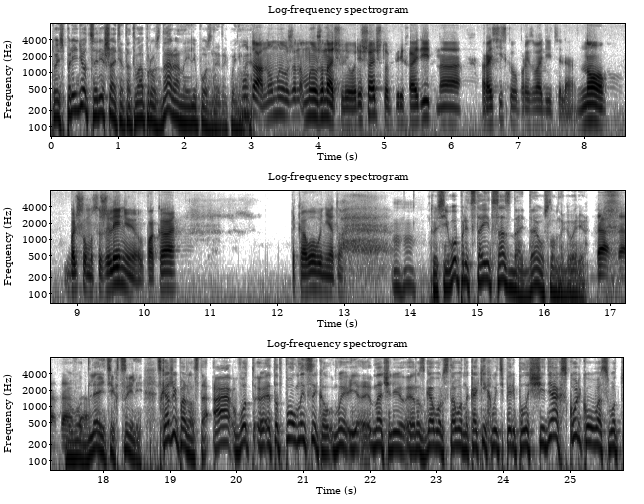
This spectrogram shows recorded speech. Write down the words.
То есть придется решать этот вопрос, да, рано или поздно, я так понимаю. Ну да, но мы уже, мы уже начали его решать, чтобы переходить на российского производителя. Но, к большому сожалению, пока такового нету. Мгм. То есть его предстоит создать, да, условно говоря. Да, да, да. вот да. для этих целей. Скажи, пожалуйста, а вот э, этот полный цикл, мы э, начали э, разговор с того, на каких вы теперь площадях, сколько у вас вот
